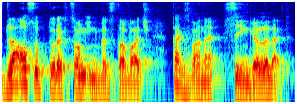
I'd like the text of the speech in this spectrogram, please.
dla osób, które chcą inwestować w tak zwane single let.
